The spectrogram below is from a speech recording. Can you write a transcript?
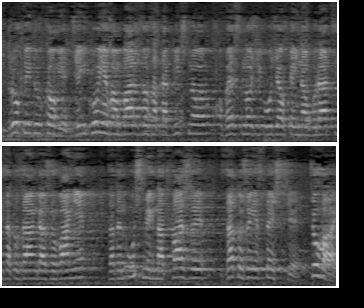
Druhny i Drukowie, dziękuję Wam bardzo za tak liczną obecność i udział w tej inauguracji, za to zaangażowanie, za ten uśmiech na twarzy, za to, że jesteście. Czuwaj!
